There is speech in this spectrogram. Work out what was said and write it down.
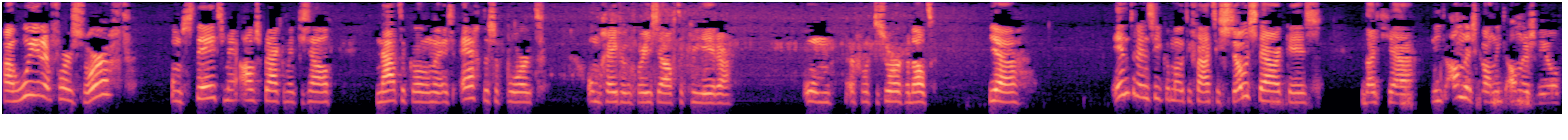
Maar hoe je ervoor zorgt om steeds meer afspraken met jezelf na te komen, is echt de support omgeving voor jezelf te creëren om ervoor te zorgen dat je intrinsieke motivatie zo sterk is dat je niet anders kan, niet anders wil.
